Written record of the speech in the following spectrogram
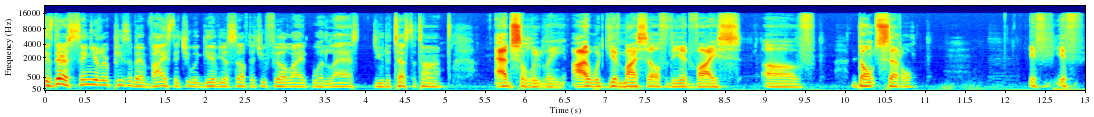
is there a singular piece of advice that you would give yourself that you feel like would last you the test of time? Absolutely. I would give myself the advice of don't settle. If if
